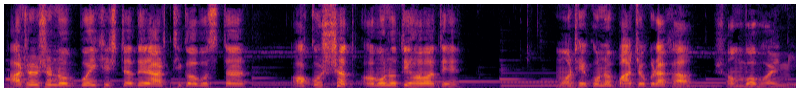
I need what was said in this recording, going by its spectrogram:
আঠারোশো নব্বই খ্রিস্টাব্দের আর্থিক অবস্থার অকস্মাৎ অবনতি হওয়াতে মঠে কোনো পাচক রাখা সম্ভব হয়নি।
